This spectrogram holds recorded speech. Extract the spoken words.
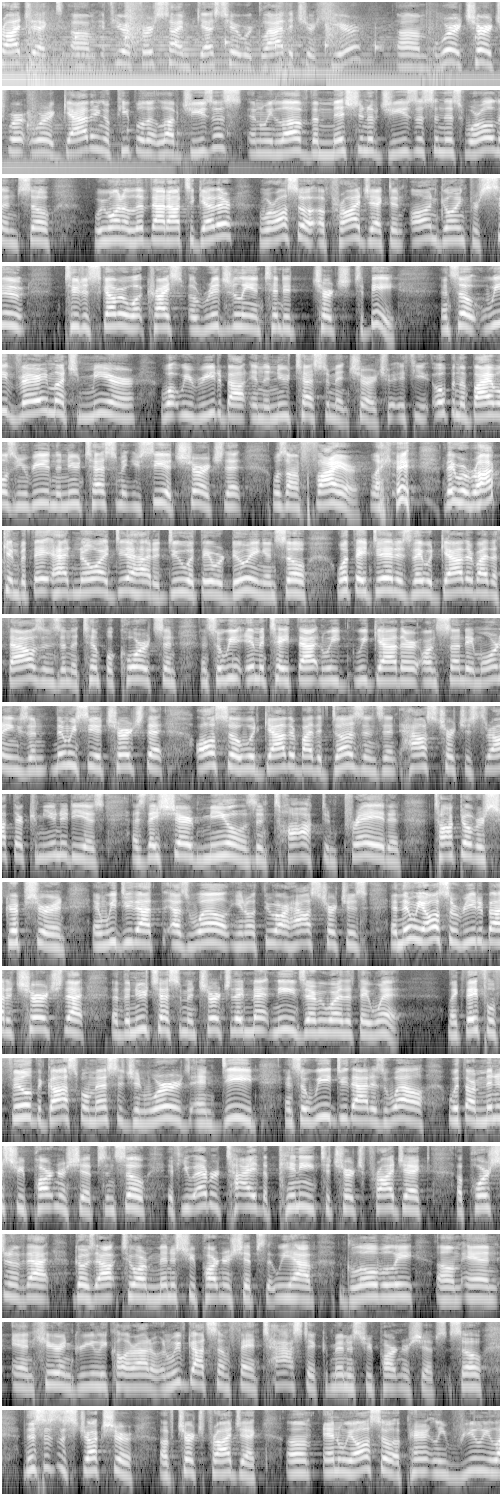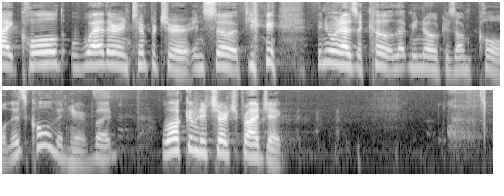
Project. Um, if you're a first time guest here, we're glad that you're here. Um, we're a church, we're, we're a gathering of people that love Jesus, and we love the mission of Jesus in this world. And so we want to live that out together. We're also a project, an ongoing pursuit to discover what Christ originally intended church to be. And so we very much mirror what we read about in the New Testament church. If you open the Bibles and you read in the New Testament, you see a church that was on fire. Like they were rocking, but they had no idea how to do what they were doing. And so what they did is they would gather by the thousands in the temple courts. And, and so we imitate that and we, we gather on Sunday mornings. And then we see a church that also would gather by the dozens in house churches throughout their community as, as they shared meals and talked and prayed and talked over scripture. And, and we do that as well, you know, through our house churches. And then we also read about a church that, uh, the New Testament church, they met needs everywhere that they went. Like they fulfilled the gospel message in words and deed. And so we do that as well with our ministry partnerships. And so if you ever tie the penny to Church Project, a portion of that goes out to our ministry partnerships that we have globally um, and, and here in Greeley, Colorado. And we've got some fantastic ministry partnerships. So this is the structure of Church Project. Um, and we also apparently really like cold weather and temperature. And so if, you, if anyone has a coat, let me know because I'm cold. It's cold in here, but welcome to Church Project.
